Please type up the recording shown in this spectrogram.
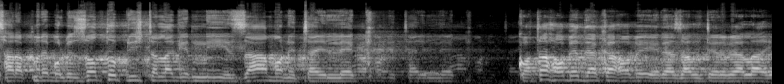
স্যার আপনারা বলবে, যত পৃষ্ঠা লাগে নিয়ে যা মনে চাই লেখ। কথা হবে, দেখা হবে, রেজাল্টের বেলায়।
